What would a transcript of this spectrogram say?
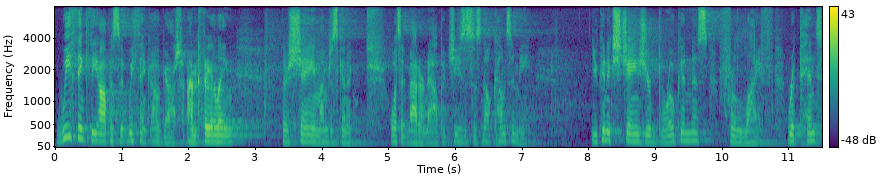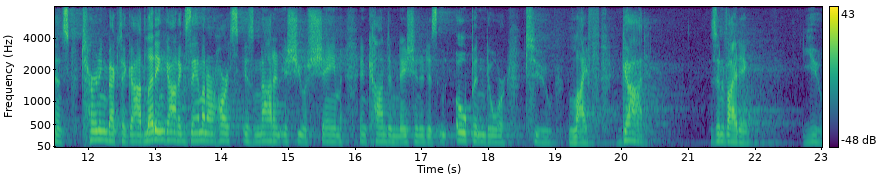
We think the opposite. We think, oh gosh, I'm failing. There's shame. I'm just going to, what's it matter now? But Jesus says, no, come to me. You can exchange your brokenness for life. Repentance, turning back to God, letting God examine our hearts is not an issue of shame and condemnation. It is an open door to life. God is inviting you.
